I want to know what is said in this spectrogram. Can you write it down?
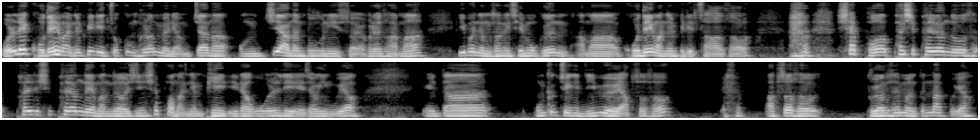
원래 고대 만년필이 조금 그런 면이 없지 않아 없지 않은 부분이 있어요. 그래서 아마 이번 영상의 제목은 아마 고대 만년필이 쌓아서 셰퍼 88년도 88년도에 만들어진 셰퍼 만년필이라고 올릴 예정이고요. 일단 본격적인 리뷰에 앞서서 앞서서 부연 설명은 끝났고요.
